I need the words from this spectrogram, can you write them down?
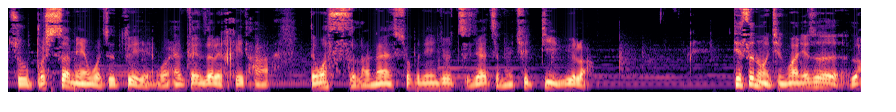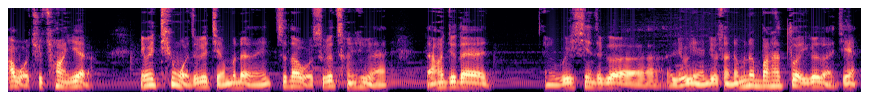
主不赦免我这罪，我还在这里黑他，等我死了那说不定就直接只能去地狱了。第四种情况就是拉我去创业的，因为听我这个节目的人知道我是个程序员，然后就在微信这个留言就说能不能帮他做一个软件，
